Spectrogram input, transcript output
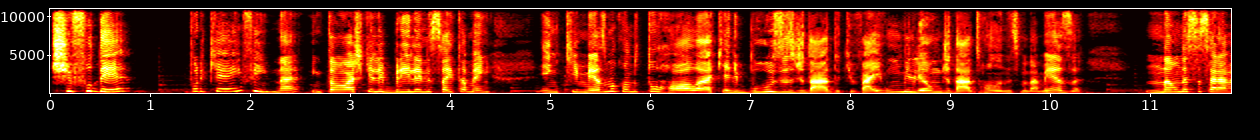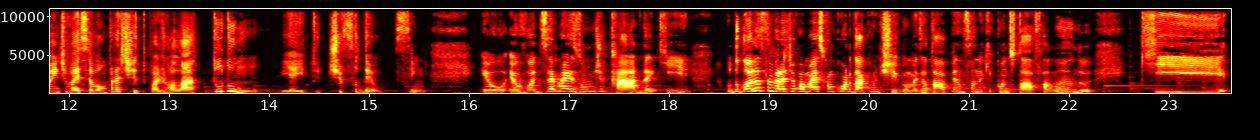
te fuder porque, enfim, né? Então eu acho que ele brilha nisso aí também. Em que mesmo quando tu rola aquele búzios de dado que vai um milhão de dados rolando em cima da mesa, não necessariamente vai ser bom pra ti. Tu pode rolar tudo um. E aí tu te fudeu. Sim. Eu, eu vou dizer mais um de cada aqui. O do Godas, na verdade, eu vou mais concordar contigo, mas eu tava pensando aqui quando tu tava falando que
